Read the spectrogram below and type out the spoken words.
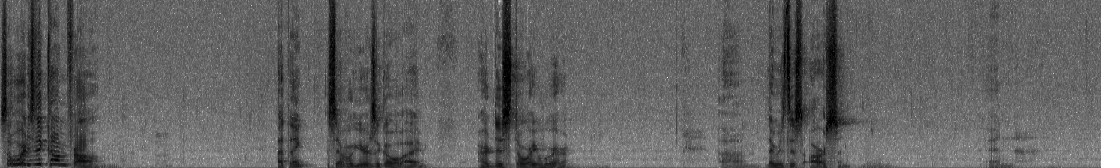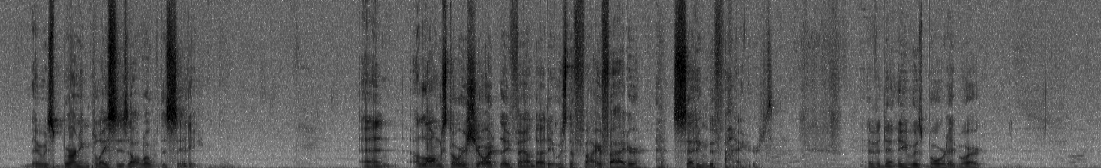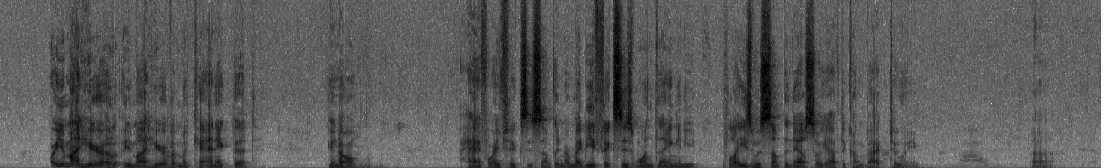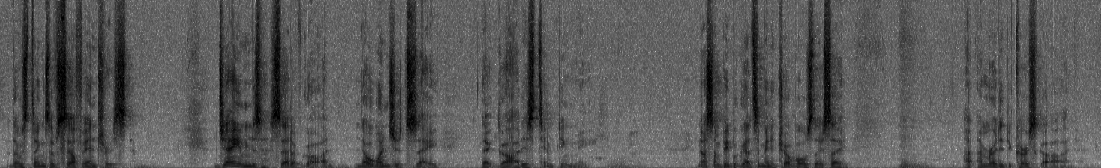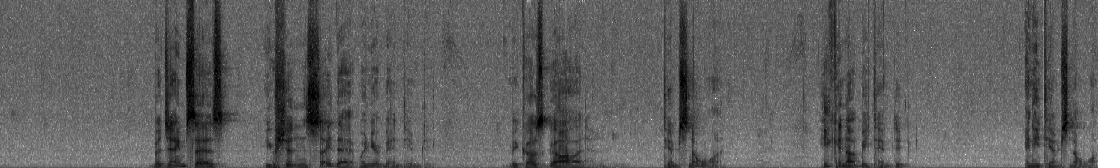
so where does it come from? I think several years ago I heard this story where um, there was this arson and there was burning places all over the city. And a long story short, they found out it was the firefighter setting the fires. Evidently, he was bored at work. Or you might hear of you might hear of a mechanic that, you know, halfway fixes something, or maybe he fixes one thing and he plays with something else, so you have to come back to him. Uh, those things of self-interest. James said of God, "No one should say that God is tempting me." You know, some people got so many troubles. They say, "I'm ready to curse God." But James says you shouldn't say that when you're being tempted because God tempts no one. He cannot be tempted, and He tempts no one.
